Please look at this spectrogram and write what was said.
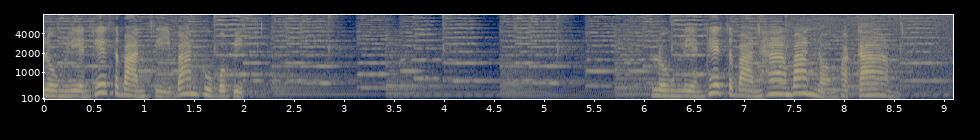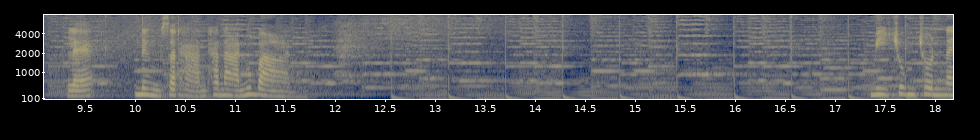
โรงเรียนเทศบาลสีบ้านภูบบิดโรงเรียนเทศบาล5บ้านหนองผักก้าม และ1สถานธนานุบาล มีชุมชนใน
